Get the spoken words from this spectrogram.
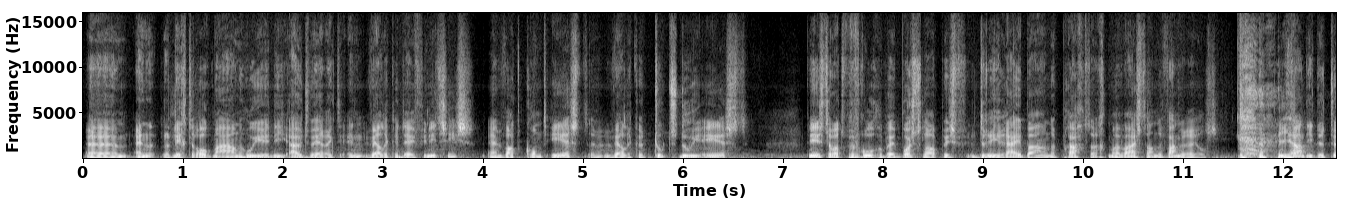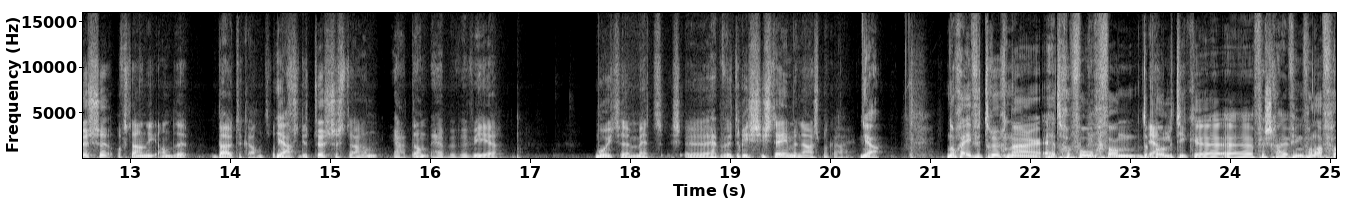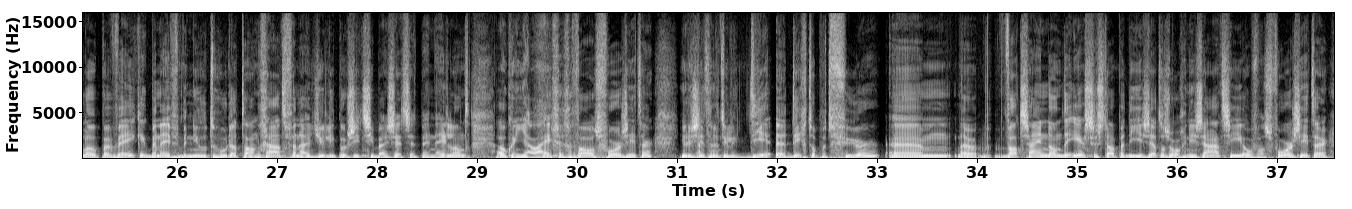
Ehm, en het ligt er ook maar aan hoe je die uitwerkt in welke definities. En wat komt eerst en welke toets doe je eerst. Het eerste wat we vroegen bij Boslab is drie rijbanen, prachtig. Maar waar staan de vangrails? Staan die ertussen of staan die aan de buitenkant? Want Ja. als die ertussen staan, ja, dan hebben we weer moeite met, eh, hebben we drie systemen naast elkaar. Ja. Nog even terug naar het gevolg van de Ja. politieke eh, verschuiving van afgelopen week. Ik ben even benieuwd hoe dat dan gaat vanuit jullie positie bij ZZP Nederland. Ook in jouw eigen geval als voorzitter. Jullie zitten natuurlijk di- eh, dicht op het vuur. Ehm, eh, wat zijn dan de eerste stappen die je zet als organisatie of als voorzitter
